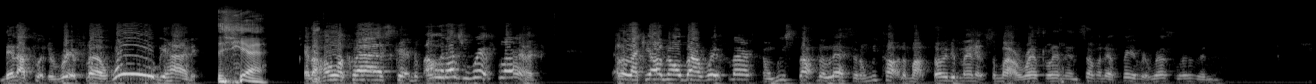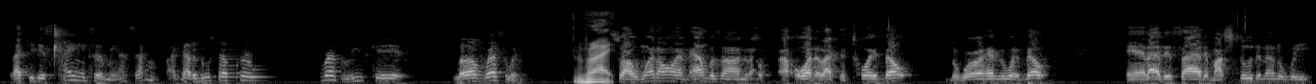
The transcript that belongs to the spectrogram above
Then I put the Ric Flair woo behind it. Yeah. And the whole class kept, oh, that's Ric Flair. And was like, y'all know about Ric Flair? And we stopped the lesson and we talked about 30 minutes about wrestling and some of their favorite wrestlers. And like it just came to me. I said, I'm, I got to do something wrestling. These kids love wrestling. Right. So I went on Amazon and I, I ordered like the toy belt, the world heavyweight belt, and I decided my student of the week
